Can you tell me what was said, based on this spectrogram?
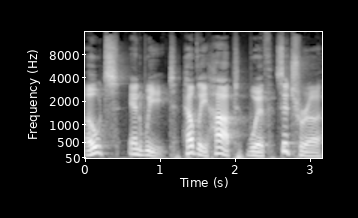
oats and wheat, heavily hopped with Citra,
